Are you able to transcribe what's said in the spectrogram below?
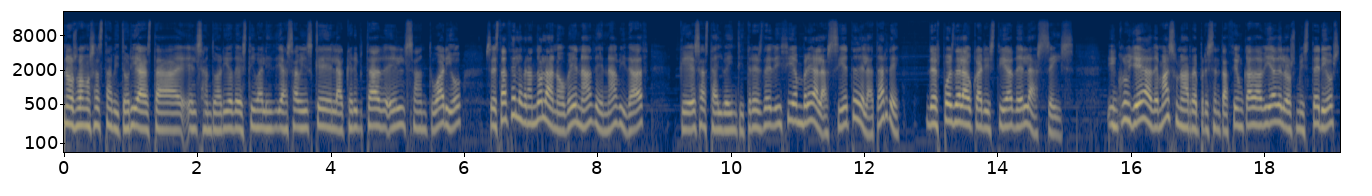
Nos vamos hasta Vitoria, hasta el santuario de Estivaliz. Ya sabéis que en la cripta del santuario se está celebrando la novena de Navidad, que es hasta el 23 de diciembre a las 7 de la tarde, después de la Eucaristía de las 6. Incluye además una representación cada día de los misterios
